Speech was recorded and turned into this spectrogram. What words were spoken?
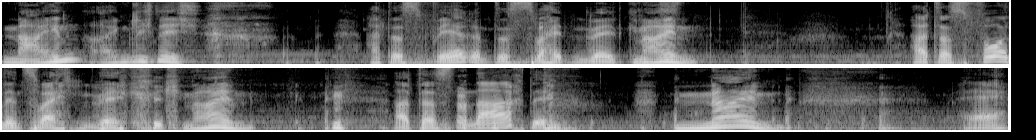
nein, eigentlich nicht. Hat das während des Zweiten Weltkriegs? Nein, Hat das vor dem Zweiten Weltkrieg? nein, Hat das nach dem... nein. Hä?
